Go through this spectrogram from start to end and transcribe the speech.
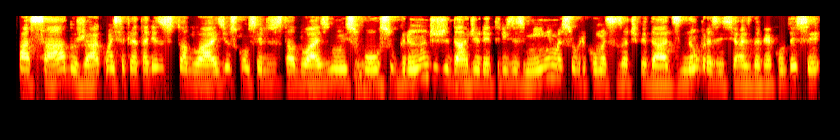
passado já com as secretarias estaduais e os conselhos estaduais num esforço grande de dar diretrizes mínimas sobre como essas atividades não presenciais devem acontecer,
